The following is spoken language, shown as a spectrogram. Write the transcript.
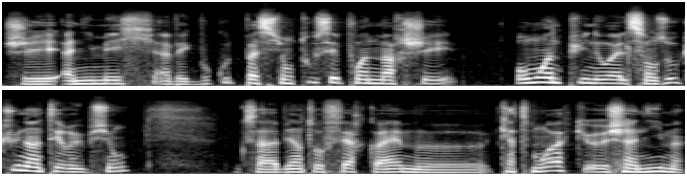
J'ai animé avec beaucoup de passion tous ces points de marché, au moins depuis Noël, sans aucune interruption. Donc ça va bientôt faire quand même 4 euh, mois que j'anime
